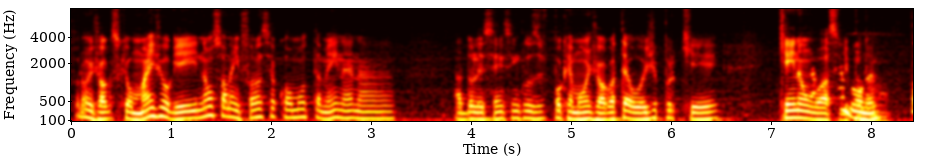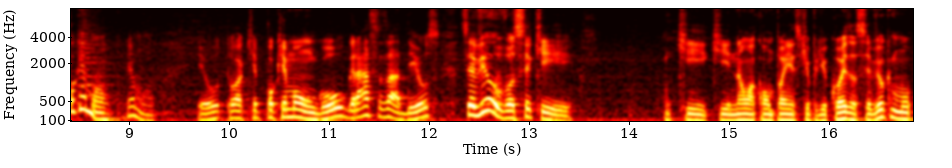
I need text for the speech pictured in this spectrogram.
foram os jogos que eu mais joguei, não só na infância, como também né, na adolescência. Inclusive Pokémon jogo até hoje, porque quem não gosta Pokémon, de né? Pokémon? Pokémon, Pokémon. Eu tô aqui, Pokémon GO, graças a Deus. Você viu, você que que, que não acompanha esse tipo de coisa, você viu que mu-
